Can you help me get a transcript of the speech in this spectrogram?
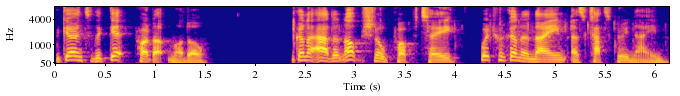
we go into the Get Product model. Going to add an optional property, which we're going to name as category name.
